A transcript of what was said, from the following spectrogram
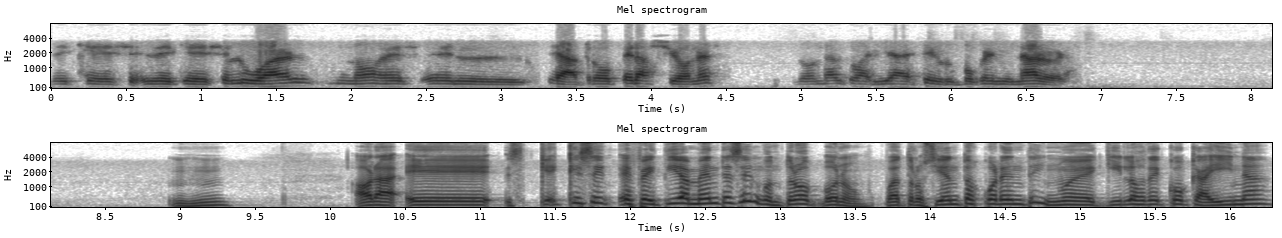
de que, ese, de que ese lugar no es el teatro de operaciones donde actuaría este grupo criminal, ¿verdad? Ahora, eh, ¿qué, se, efectivamente se encontró? Bueno, 449 kilos de cocaína,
